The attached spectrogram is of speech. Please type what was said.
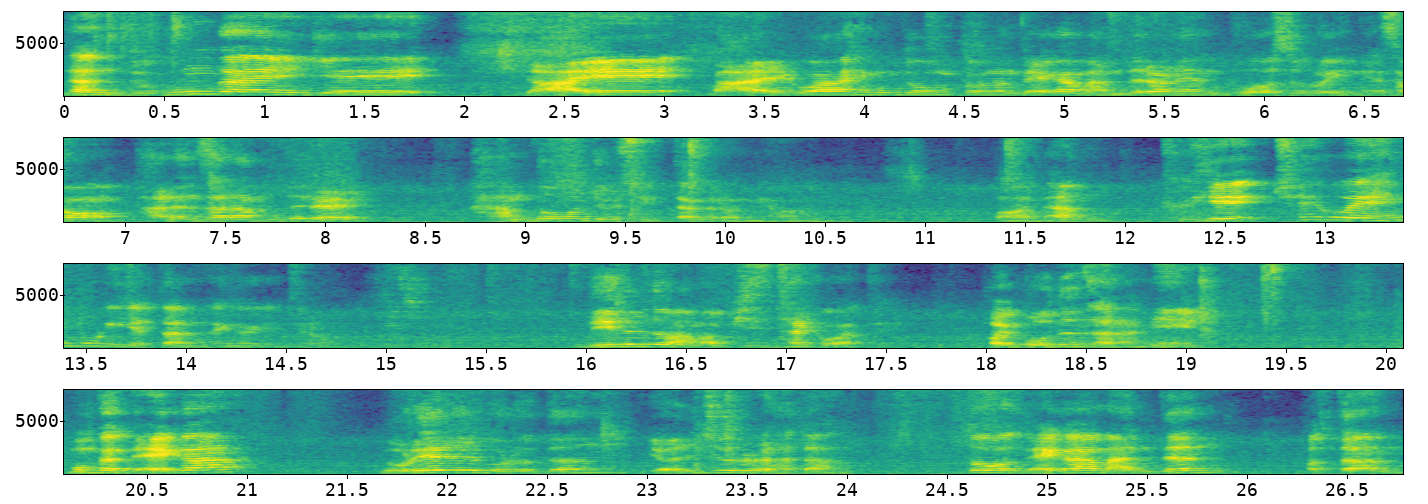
난 누군가에게 나의 말과 행동 또는 내가 만들어낸 무엇으로 인해서 다른 사람들을 감동을 줄 수 있다 그러면 와, 난 그게 최고의 행복이겠다는 생각이 들어. 니들도 아마 비슷할 것 같아. 거의 모든 사람이 뭔가 내가 노래를 부르든 연주를 하든 또 내가 만든 어떤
